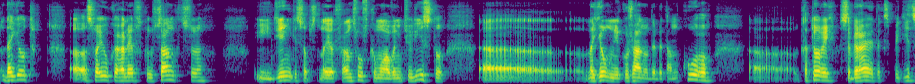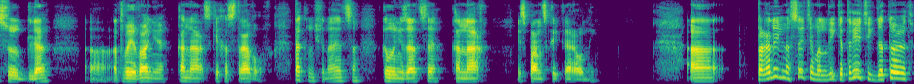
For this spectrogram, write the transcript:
дает свою королевскую санкцию и деньги, собственно, дает французскому авантюристу наемнику Жану де Бетанкуру, э, который собирает экспедицию для э, отвоевания Канарских островов. Так начинается колонизация Канар испанской короной. А параллельно с этим Энрике III готовит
